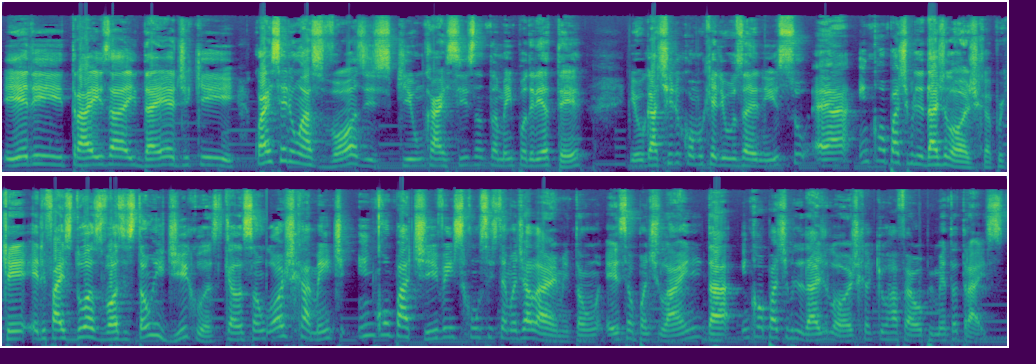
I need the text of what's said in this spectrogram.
e ele traz a ideia de que quais seriam as vozes que um car system também poderia ter, e o gatilho como que ele usa nisso é a incompatibilidade lógica, porque ele faz duas vozes tão ridículas que elas são logicamente incompatíveis com o sistema de alarme. Então, esse é o punchline da incompatibilidade lógica que o Rafael Pimenta traz.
